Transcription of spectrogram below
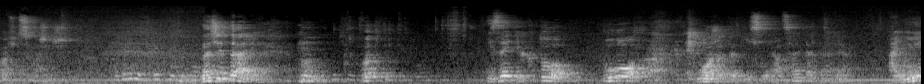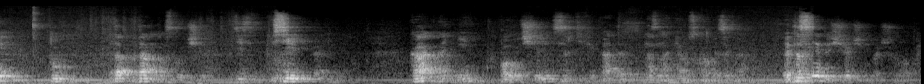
вообще сумасшедшие. Значит, далее. Вот из этих, кто плохо может объясняться и так далее, они тут, в данном случае, все легальные. Как они получили сертификаты на знание русского языка? Это следующий очень большой вопрос.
